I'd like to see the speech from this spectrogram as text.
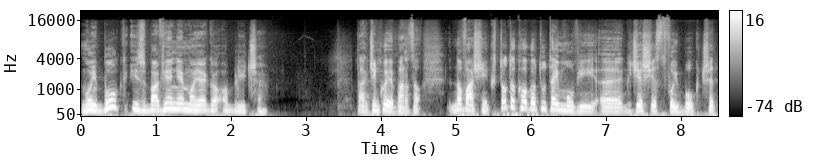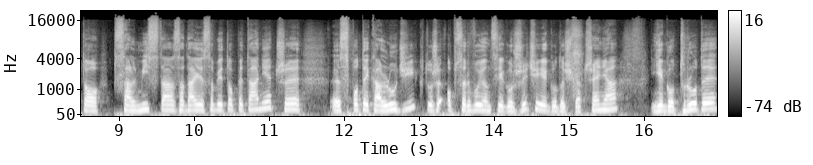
mój Bóg i zbawienie mojego oblicza. Tak, dziękuję bardzo. No właśnie, kto do kogo tutaj mówi, e, gdzież jest Twój Bóg? Czy to psalmista zadaje sobie to pytanie, czy e, spotyka ludzi, którzy obserwując jego życie, jego doświadczenia, jego trudy,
